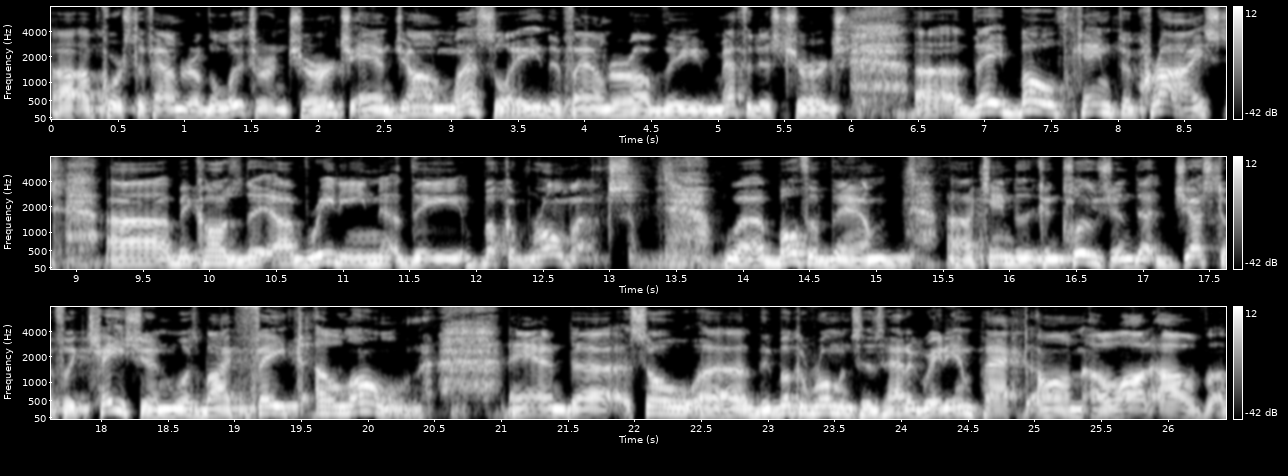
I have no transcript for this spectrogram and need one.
uh, of course, the founder of the Lutheran Church, and John Wesley, the founder of the Methodist Church, uh, they both came to Christ uh, because they, of reading the book of Romans. Well, both of them uh, came to the conclusion that justification was by faith alone. And uh, so the book of Romans has had a great impact on a lot of uh,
